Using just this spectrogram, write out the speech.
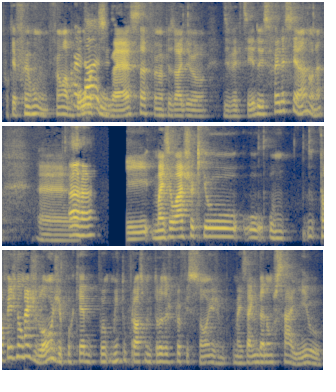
porque foi, um, foi uma Verdade. boa conversa, foi um episódio divertido, isso foi desse ano, né? É, e, mas eu acho que o, o, o, Talvez não mais longe, porque é muito próximo de todas as profissões, mas ainda não saiu.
